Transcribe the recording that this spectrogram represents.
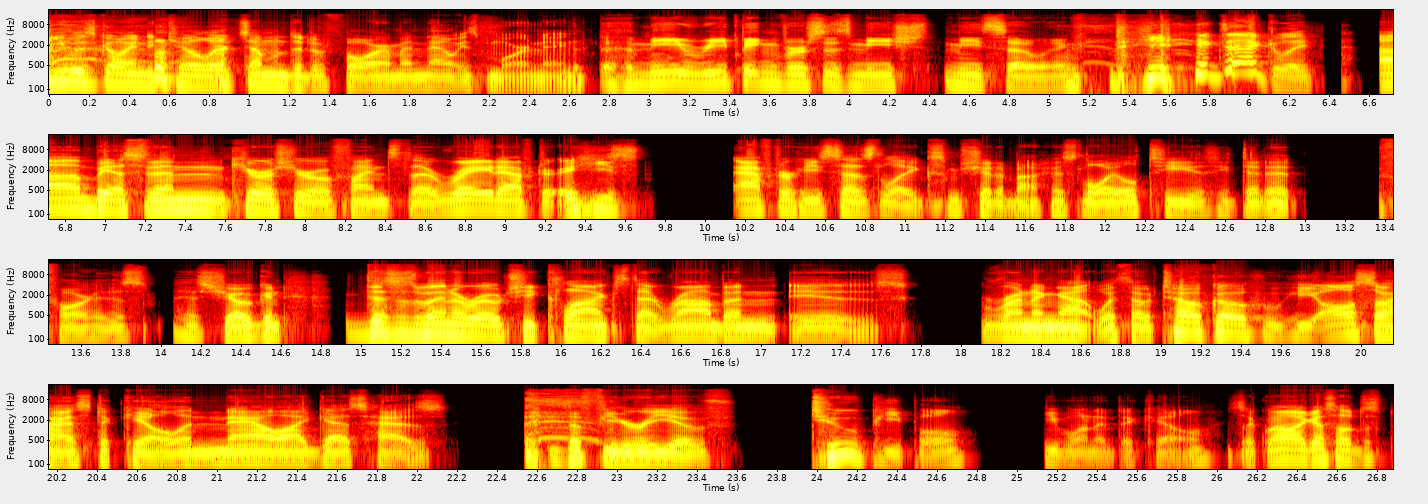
He was going to kill her. Someone did it for him, and now he's mourning. me reaping versus me sh- me sowing. Yeah, exactly. Um, but yes, then Kuroshiro finds the raid after he's after he says like some shit about his loyalty as he did it for his his shogun. This is when Orochi clocks that Robin is running out with Otoko, who he also has to kill, and now I guess has the fury of two people he wanted to kill. He's like, well, I guess I'll just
